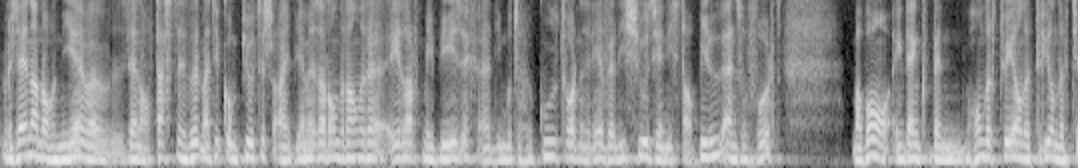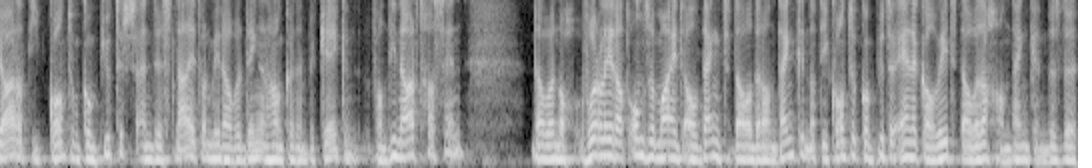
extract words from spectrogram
we zijn daar nog niet. We zijn al testen gebeurd met die computers. IBM is daar onder andere heel hard mee bezig. Die moeten gekoeld worden. Er zijn heel veel issues, zijn niet stabiel enzovoort. Maar bon, ik denk binnen 100, 200, 300 jaar dat die quantumcomputers en de snelheid waarmee dat we dingen gaan kunnen bekijken van die aard gaan zijn, dat we nog, vooraleer dat onze mind al denkt dat we eraan denken, dat die quantumcomputer eigenlijk al weet dat we dat gaan denken. Dus de,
